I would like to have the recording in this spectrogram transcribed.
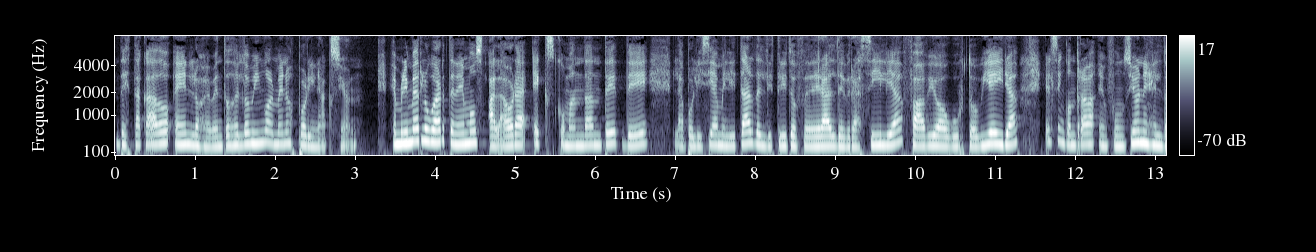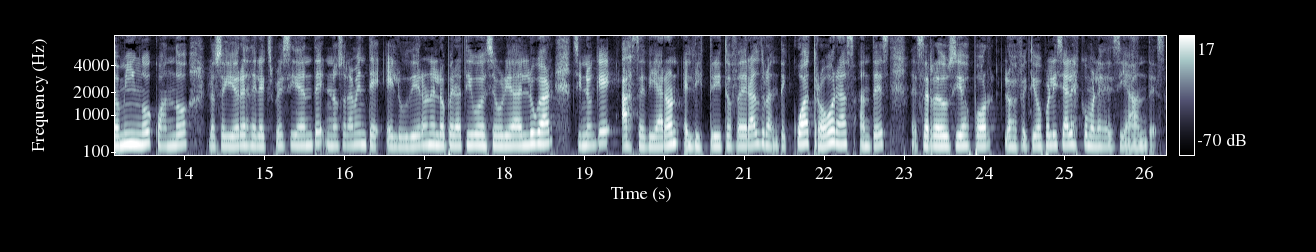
destacado en los eventos del domingo, al menos por inacción. En primer lugar tenemos a la ahora excomandante de la Policía Militar del Distrito Federal de Brasilia, Fabio Augusto Vieira. Él se encontraba en funciones el domingo cuando los seguidores del expresidente no solamente eludieron el operativo de seguridad del lugar, sino que asediaron el Distrito Federal durante cuatro horas antes de ser reducidos por los efectivos policiales, como les decía antes.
